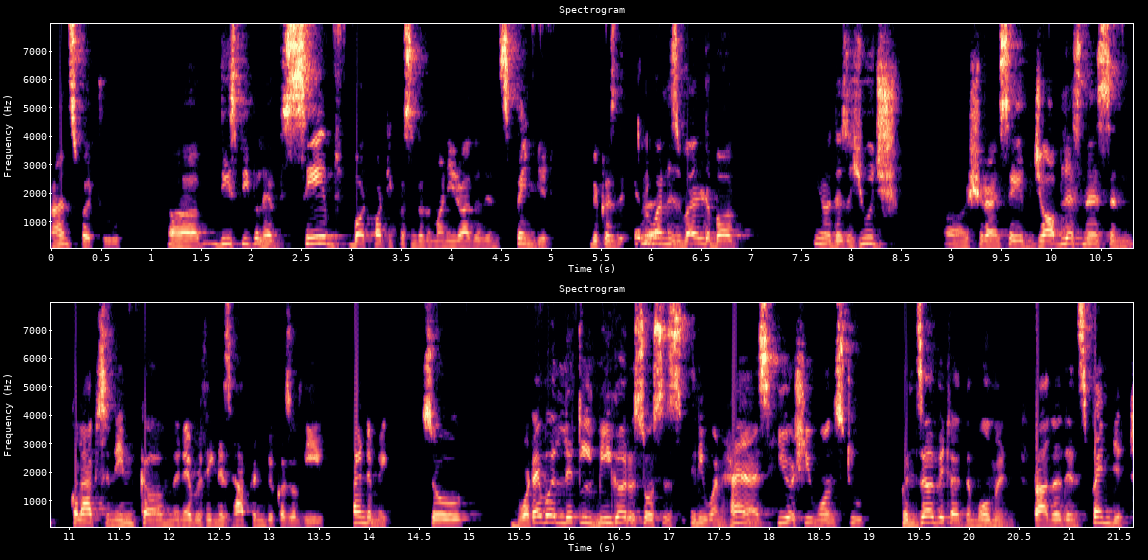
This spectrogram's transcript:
transfer to, uh, these people have saved about 40% of the money rather than spend it because everyone is worried about, you know, there's a huge, uh, should I say, joblessness and collapse in income and everything has happened because of the pandemic. So whatever little meager resources anyone has, he or she wants to conserve it at the moment rather than spend it.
